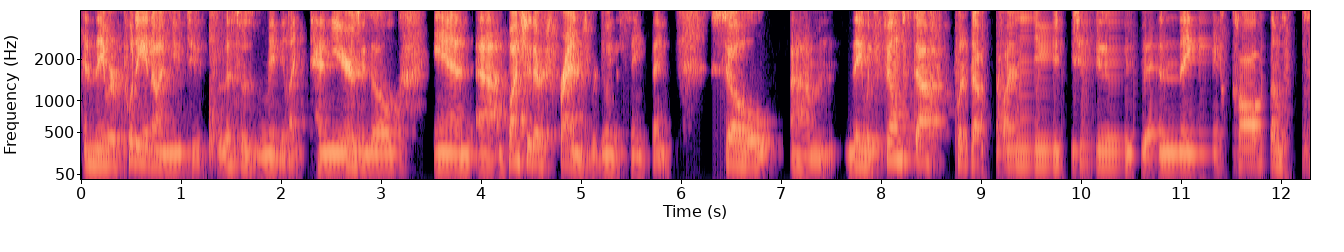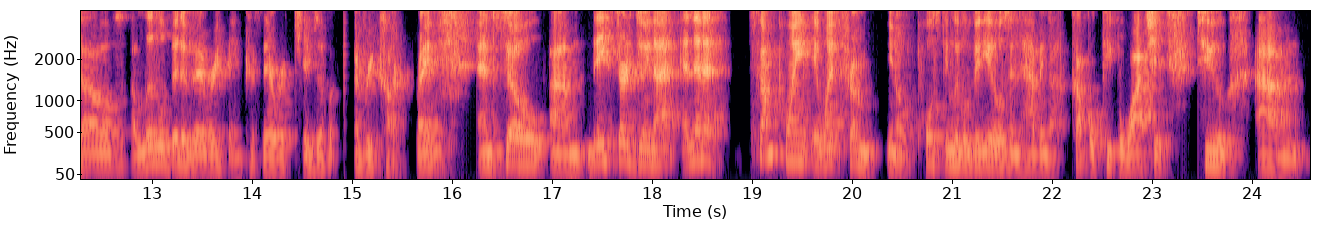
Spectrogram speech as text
and they were putting it on YouTube. So this was maybe like 10 years ago. And uh, a bunch of their friends were doing the same thing. So um, they would film stuff, put it up on YouTube, and they called themselves a little bit of everything because there were kids of every color, right? And so um, they started doing that. And then at some point it went from you know posting little videos and having a couple people watch it to um,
